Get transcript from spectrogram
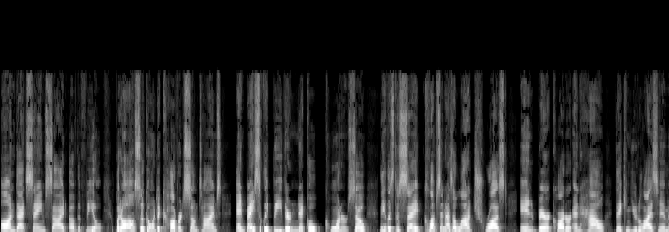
on that same side of the field. But he'll also go into coverage sometimes and basically be their nickel corner. So, needless to say, Clemson has a lot of trust in Barrett Carter and how they can utilize him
